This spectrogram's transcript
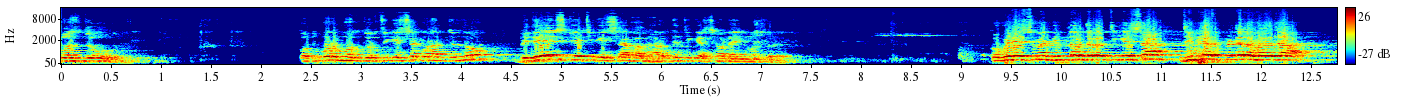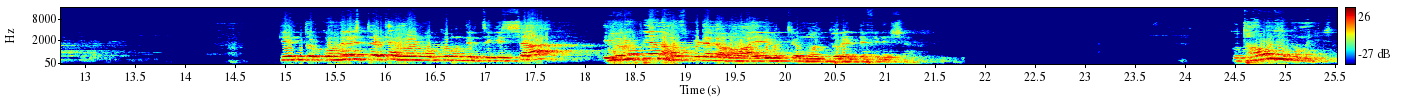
মজদুর। কত বড় মজদুর চিকিৎসা করার জন্য বিদেশ গিয়ে চিকিৎসা বা ভারতে চিকিৎসা এই মজদুরের কোভিডের সময় বিপ্লব দেবের চিকিৎসা জিবি হসপিটালে হয়ে যায়। কিন্তু কমিউনিস্টের কেরালার মুখ্যমন্ত্রীর চিকিৎসা ইউরোপিয়ান হসপিটালে হওয়া, এই হচ্ছে মজদুরের ডেফিনেশন কোথাও নেই কমিউনিস্ট।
